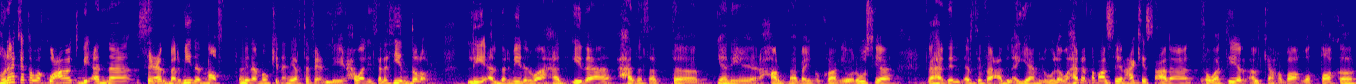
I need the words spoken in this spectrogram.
هناك توقعات بأن سعر برميل النفط من الممكن أن يرتفع لحوالي 30 دولار للبرميل الواحد إذا حدثت يعني حرب ما بين أوكرانيا وروسيا فهذا الارتفاع بالأيام الأولى. وهذا طبعا سينعكس على فواتير الكهرباء والطاقة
